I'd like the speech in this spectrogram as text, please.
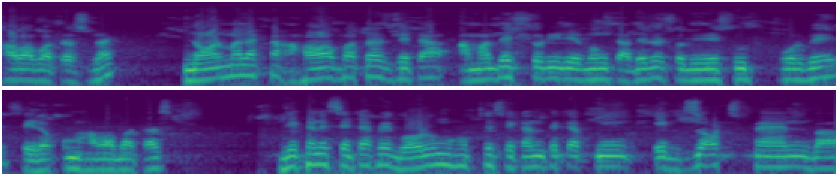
হাওয়া বাতাস নয়। নর্মাল একটা হাওয়া বাতাস যেটা আমাদের শরীর এবং তাদেরও শরীরে স্যুট করবে সেই রকম হাওয়া বাতাস। যেখানে সেটাপে গরম হচ্ছে, সেখান থেকে আপনি এক্সস্ট ফ্যান বা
